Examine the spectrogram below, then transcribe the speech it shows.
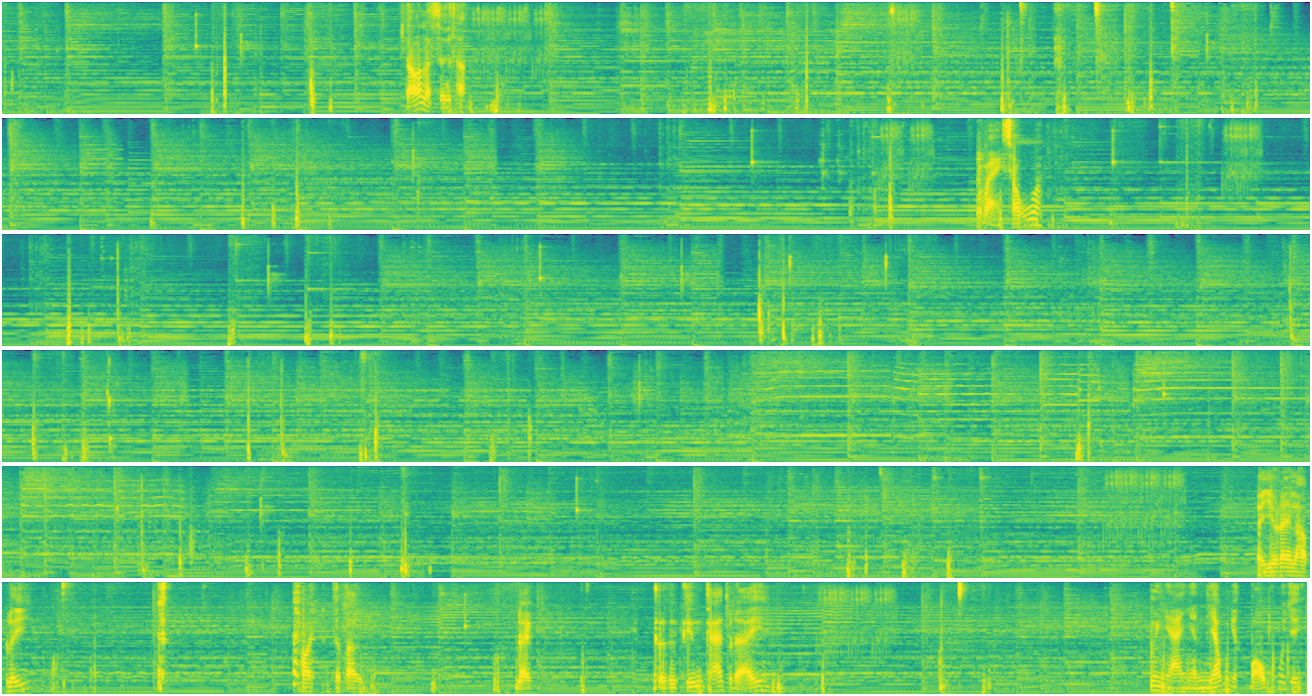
Đó là sự thật. Xấu quá. Là vô đây là hợp lý. Thôi từ từ. Để tôi, tôi kiếm cái tôi để. Ngôi nhà nhìn giống nhật bổn quá chị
